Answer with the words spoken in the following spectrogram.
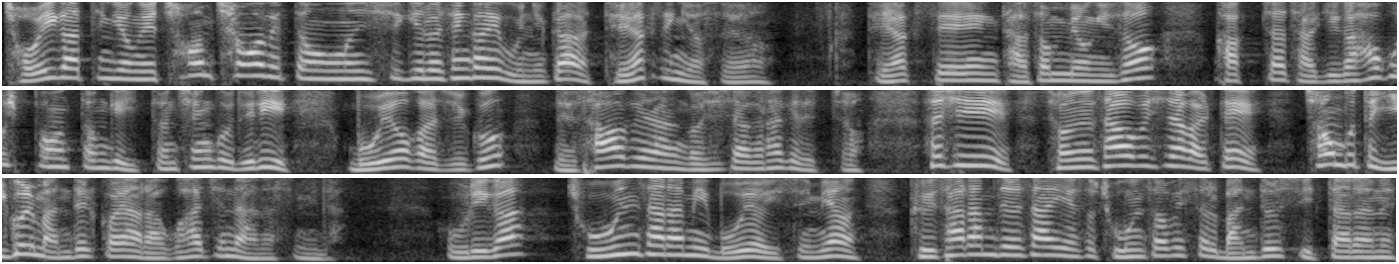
저희 같은 경우에 처음 창업했던 시기를 생각해 보니까 대학생이었어요. 대학생 다섯 명이서 각자 자기가 하고 싶었던 게 있던 친구들이 모여가지고 네, 사업이라는 걸 시작을 하게 됐죠. 사실 저는 사업을 시작할 때 처음부터 이걸 만들 거야 라고 하지는 않았습니다. 우리가 좋은 사람이 모여 있으면 그 사람들 사이에서 좋은 서비스를 만들 수 있다라는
